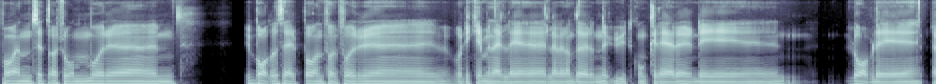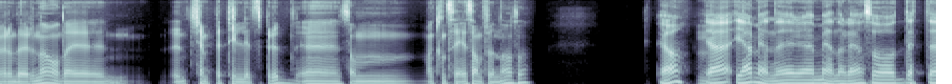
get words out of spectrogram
på en situasjon hvor uh, vi både ser på en form for uh, hvor de kriminelle leverandørene utkonkurrerer de lovlige leverandørene, og det er et kjempetillitsbrudd eh, som man kan se i samfunnet. Også. Ja, mm. jeg, jeg mener, mener, det. Så dette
